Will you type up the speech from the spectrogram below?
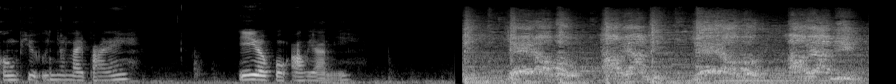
ဂုဏ်ပြုဥညွှတ်လိုက်ပါတယ်။ရေးတော်ပုံအောင်ရမည်။ Olha-me!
